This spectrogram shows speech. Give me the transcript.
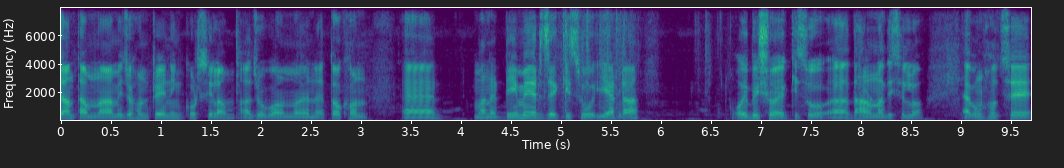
জানতাম না, আমি যখন ট্রেনিং করছিলাম যুব উন্নয়নে, তখন মানে ডিমের যে কিছু ইয়াটা ওই বিষয়ে কিছু ধারণা দিছিল। এবং হচ্ছে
